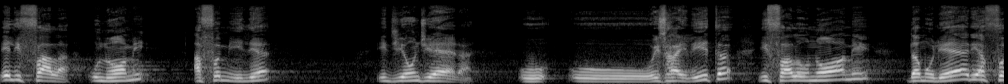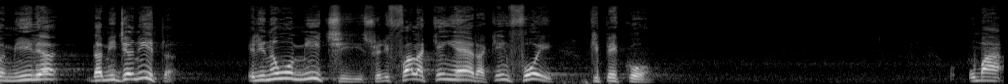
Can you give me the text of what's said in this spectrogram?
ele fala o nome, a família e de onde era o, o israelita, e fala o nome da mulher e a família da midianita. Ele não omite isso, ele fala quem era, quem foi que pecou. Uma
